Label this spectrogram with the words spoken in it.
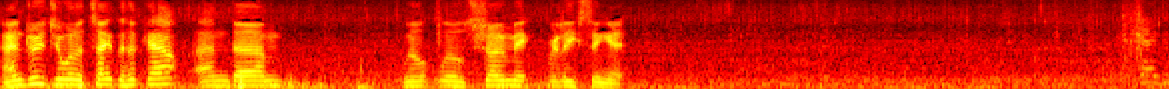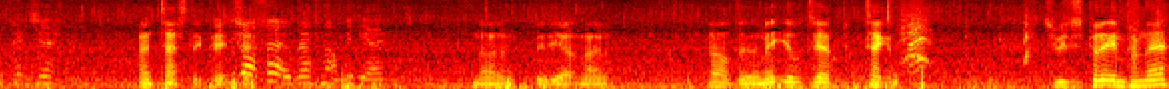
Andrew, do you want to take the hook out and um, we'll we'll show Mick releasing it. A good picture. Fantastic picture. got a photograph, not a video. No video at the moment. That'll do, Mick. You'll take. A... Should we just put it in from there?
